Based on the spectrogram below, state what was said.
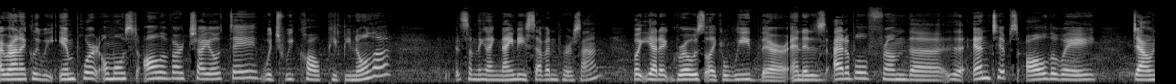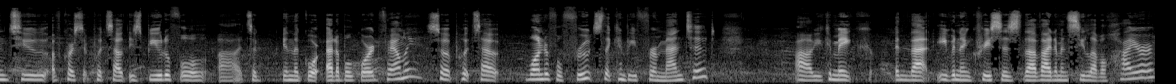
Ironically we import almost all of our chayote which we call pipinola. It's something like 97% but yet it grows like a weed there and it is edible from the, the end tips all the way down to, of course, it puts out these beautiful. Uh, it's a, in the go- edible gourd family, so it puts out wonderful fruits that can be fermented. Uh, you can make, and that even increases the vitamin C level higher.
